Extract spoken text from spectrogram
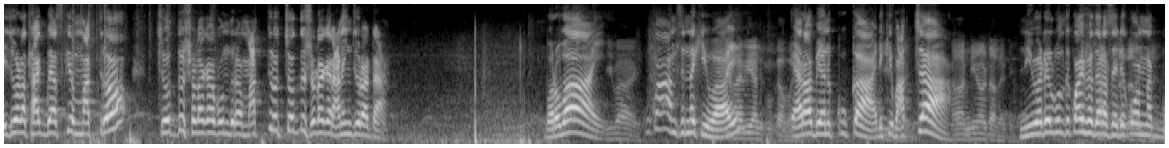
এই জোড়া থাকবে আজকে মাত্র চোদ্দোশো টাকা বন্ধুরা মাত্র চোদ্দোশো টাকা রানিং জোড়াটা। বড় ভাই। কুকা আনছেন নাকি ভাই? অ্যারাবিয়ান কুকা এটা কি বাচ্চা? হ্যাঁ নিউ অর্ডার এডেল বলতে কয় ফেদার আছে? এটা কোন রাখব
